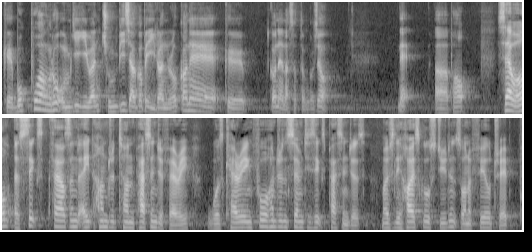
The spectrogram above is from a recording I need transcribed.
그 목포항으로 옮기기 위한 준비 작업의 일환으로 꺼내 그 꺼내 놨었던 거죠. 네, 어, Paul. Sewell, a 6,800 ton passenger ferry, was carrying 476 passengers, mostly high school students on a field trip,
